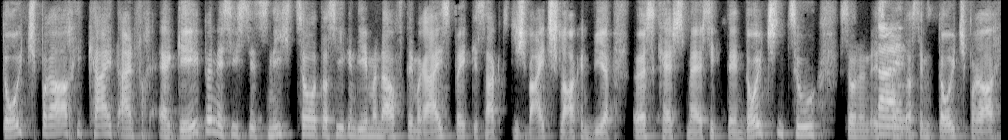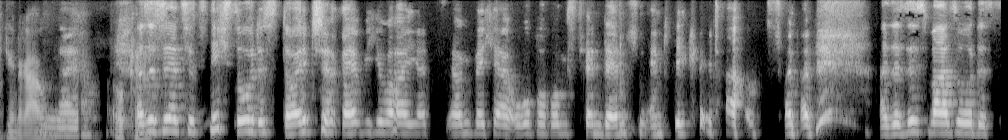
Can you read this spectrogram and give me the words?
Deutschsprachigkeit einfach ergeben. Es ist jetzt nicht so, dass irgendjemand auf dem Reisbrett gesagt, die Schweiz schlagen wir Earthcache-mäßig den Deutschen zu, sondern es Nein. kommt aus dem deutschsprachigen Raum. Okay. Also es ist jetzt, nicht so, dass deutsche Reviewer jetzt irgendwelche Eroberungstendenzen entwickelt haben, sondern also es ist, war so, dass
